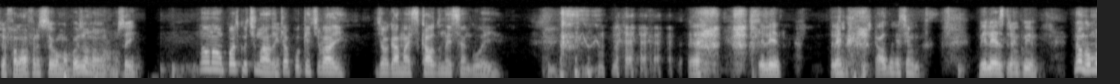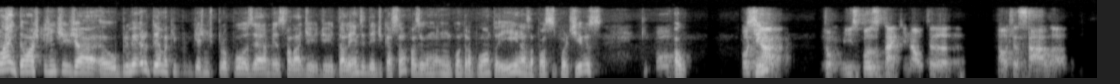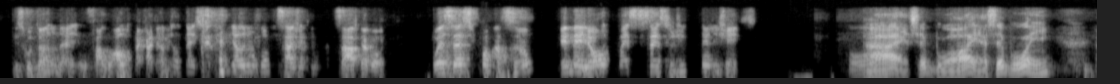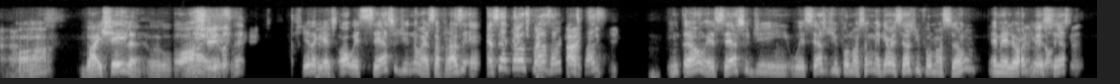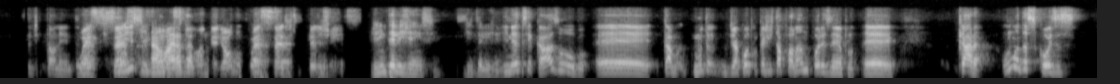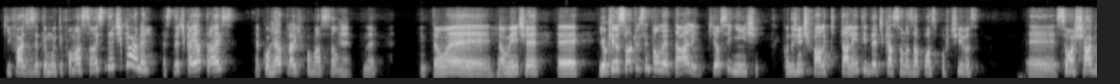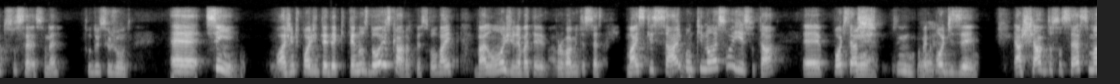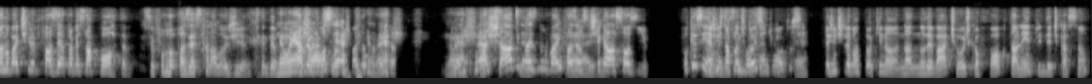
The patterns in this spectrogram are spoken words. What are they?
Já falar, Francisco, alguma coisa ou não? Não sei. Não, não, pode continuar. Daqui a pouco a gente vai jogar mais caldo nesse angu aí. é, beleza. Tranquilo. Caldo nesse ângulo. Beleza, tranquilo. Não, vamos lá, então. Acho que a gente já. O primeiro tema que, que a gente propôs era mesmo falar de, de talento e dedicação, fazer um, um contraponto aí nas apostas esportivas. Ô, ô Tiago, minha esposa está aqui na outra, na outra sala escutando, né? Eu falo alto pra caramba, ela está escutando e ela me mandou uma mensagem aqui no WhatsApp agora. O excesso de informação é melhor que o excesso de inteligência. Oh. Ah, essa é boa, essa é boa, hein? Ó, by Sheila. Ó, Sheila. Essa... É Sheila Guedes. Ó, o excesso de. Não, essa frase. Essa é aquelas frases, sabe aquelas frases? Então, excesso de. O excesso de informação, como é que é? O excesso de informação é melhor é que melhor o excesso. De talento. O excesso de informação não, é melhor do que o excesso de inteligência. De inteligência. De inteligência. E nesse caso, Hugo, é, tá muito de acordo com o que a gente está falando, por exemplo, é, cara, uma das coisas que faz você ter muita informação é se dedicar, né? É se dedicar e ir atrás, é correr atrás de informação, é. né? Então é realmente é, é, E eu queria só acrescentar um detalhe que é o seguinte: quando a gente fala que talento e dedicação nas apostas esportivas é, são a chave do sucesso, né? Tudo isso junto. É, sim, a gente pode entender que tendo os dois, cara, a pessoa vai, vai longe, né? Vai ter vai provavelmente sucesso. Mas que saibam que não é só isso, tá? É, pode ser, a, assim, como é que eu vou dizer? é a chave do sucesso, mas não vai te fazer atravessar a porta, se for fazer essa analogia, entendeu? Não é a Abre chave a porta, certa, né? Não é a chave, é a chave mas não vai fazer é, você é. chegar lá sozinho. Porque assim, não, a gente está falando de dois pontos é. que a gente levantou aqui no, no, no, debate hoje, que é o foco, talento e dedicação,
